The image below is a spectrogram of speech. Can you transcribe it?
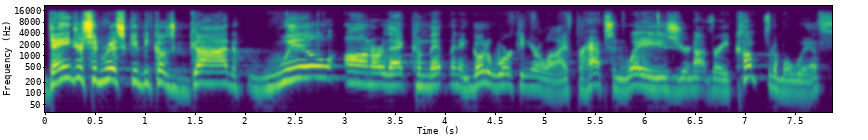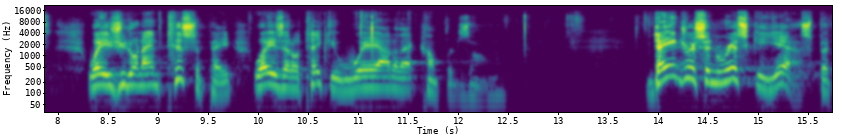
Dangerous and risky because God will honor that commitment and go to work in your life, perhaps in ways you're not very comfortable with, ways you don't anticipate, ways that'll take you way out of that comfort zone. Dangerous and risky, yes, but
